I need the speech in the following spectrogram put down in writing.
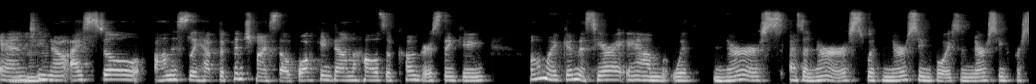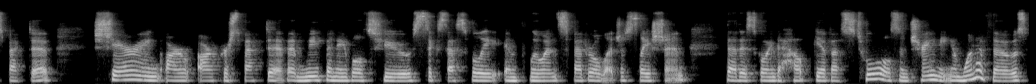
And, mm-hmm. you know, I still honestly have to pinch myself walking down the halls of Congress thinking, oh my goodness, here I am with nurse as a nurse with nursing voice and nursing perspective, sharing our, our perspective. And we've been able to successfully influence federal legislation that is going to help give us tools and training. And one of those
